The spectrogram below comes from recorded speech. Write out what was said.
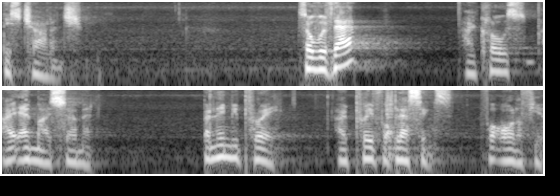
this challenge. So, with that, I close, I end my sermon. But let me pray. I pray for blessings for all of you.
